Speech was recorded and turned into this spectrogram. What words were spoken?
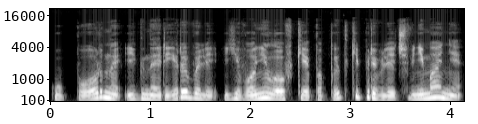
упорно игнорировали его неловкие попытки привлечь внимание.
